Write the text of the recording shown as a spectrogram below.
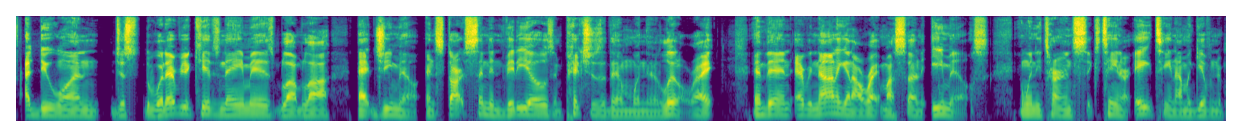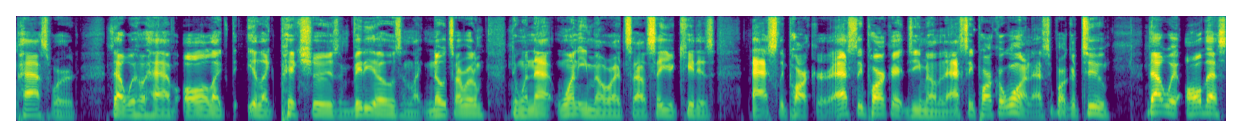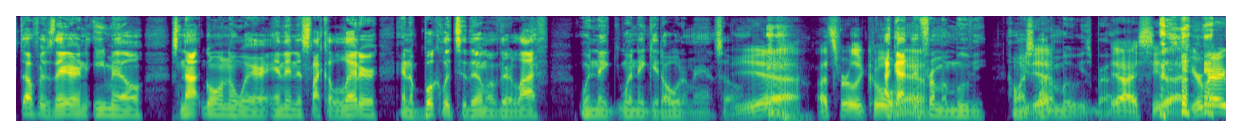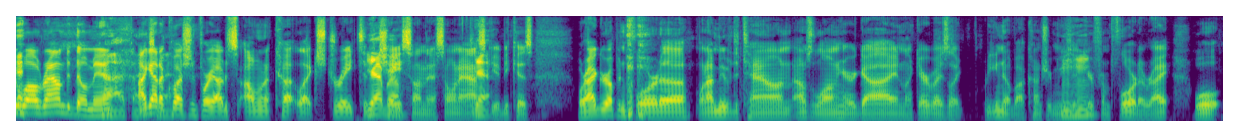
I do one, just whatever your kid's name is, blah, blah, at Gmail, and start sending videos and pictures of them when they're little, right? And then every now and again, I'll write my son emails. And when he turns 16 or 18, I'm to give him the password. That way he'll have all like the, eh, like pictures and videos and like notes I wrote him. Then when that one email writes out, say your kid is Ashley Parker, Ashley Parker at Gmail, then Ashley Parker 1, Ashley Parker 2. That way all that stuff is there in email. It's not going nowhere. And then it's like a letter and a booklet to them of their life when they when they get older, man. So Yeah, that's really cool. I got man. that from a movie. I watched a lot of movies, bro. Yeah, I see that. You're very well rounded though, man. Nah, I thanks, got a question for you. I just I want to cut like straight to the Yeah, bro. chase on this. I want to ask Yeah. you because where I grew up in Florida, when I moved to town, I was a long hair guy, and like everybody's like, "What do you know about country music? Mhm. You're from Florida, right?" Well,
